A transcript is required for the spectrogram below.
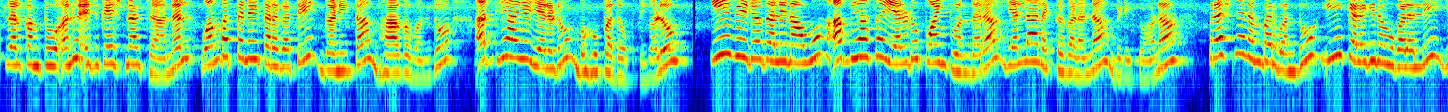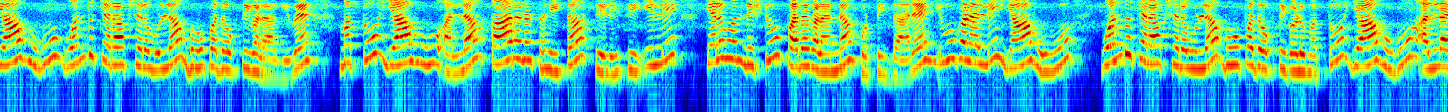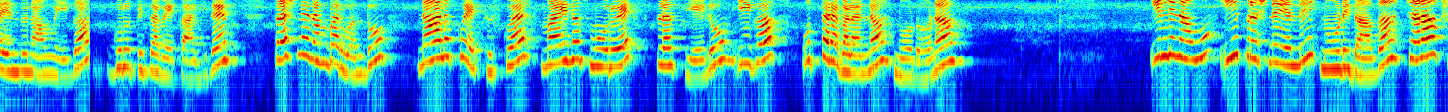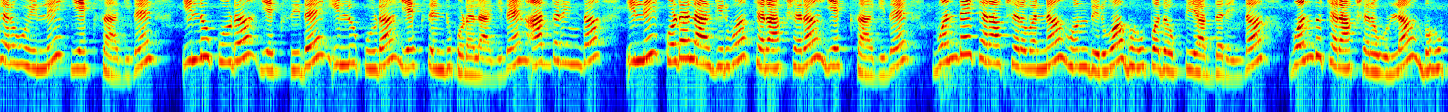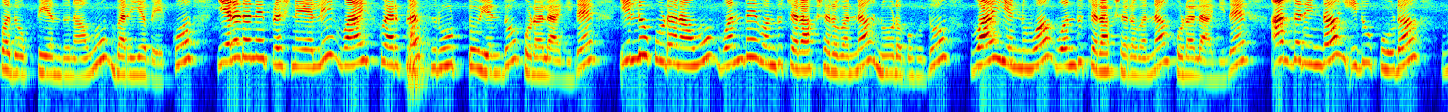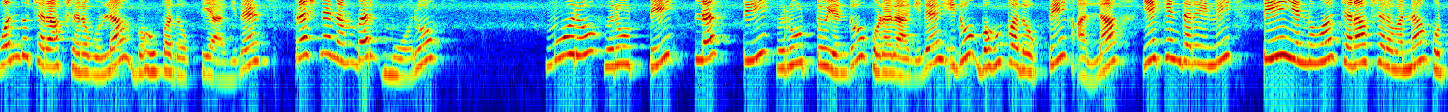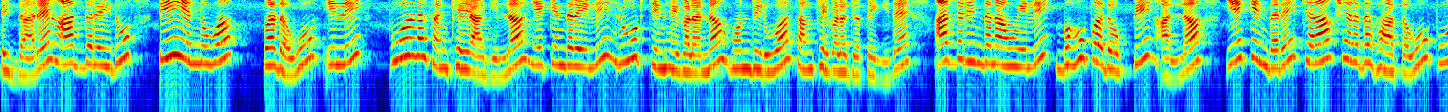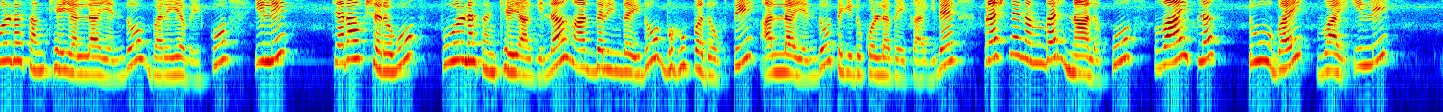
Friends welcome to Anu educational channel ಒಂಬತ್ತನೇ ತರಗತಿ, ಗಣಿತ ಭಾಗ ಒಂದು, ಅಧ್ಯಾಯ ಎರಡು, ಬಹುಪದೋಕ್ತಿಗಳು. ಈ ವಿಡಿಯೋದಲ್ಲಿ ನಾವು ಅಭ್ಯಾಸ ಎರಡು ಪಾಯಿಂಟ್ ಒಂದರ ಎಲ್ಲಾ ಲೆಕ್ಕಗಳನ್ನು ಬಿಡಿಸೋಣ. ಪ್ರಶ್ನೆ ನಂಬರ್ ಒಂದು, ಈ ಕೆಳಗಿನವುಗಳಲ್ಲಿ ಯಾವುವು ಒಂದು ಚರಾಕ್ಷರವುಳ್ಳ ಬಹುಪದೋಕ್ತಿಗಳಾಗಿವೆ ಮತ್ತು ಯಾವುವು ಅಲ್ಲ ಕಾರಣ ಸಹಿತ ತಿಳಿಸಿ. ಇಲ್ಲಿ ಕೆಲವೊಂದಿಷ್ಟು ಪದಗಳನ್ನು ಕೊಟ್ಟಿದ್ದಾರೆ. ಇವುಗಳಲ್ಲಿ ಯಾವುವು ಒಂದು ಚರಾಕ್ಷರವುಳ್ಳ ಬಹುಪದೋಕ್ತಿಗಳು ಮತ್ತು ಯಾವುವು ಅಲ್ಲ ಎಂದು ನಾವು ಈಗ ಗುರುತಿಸಬೇಕಾಗಿದೆ. ಪ್ರಶ್ನೆ ನಂಬರ್ ಒಂದು, ನಾಲ್ಕು ಎಕ್ಸ್ ಸ್ಕ್ವೇರ್ ಮೈನಸ್ ಮೂರು ಎಕ್ಸ್ ಪ್ಲಸ್ ಏಳು. ಈಗ ಉತ್ತರಗಳನ್ನು ನೋಡೋಣ. ಇಲ್ಲಿ ನಾವು ಈ ಪ್ರಶ್ನೆಯಲ್ಲಿ ನೋಡಿದಾಗ ಚರಾಕ್ಷರವು ಇಲ್ಲಿ ಎಕ್ಸ್ ಆಗಿದೆ. ಇಲ್ಲೂ ಕೂಡ ಎಕ್ಸ್ ಇದೆ, ಇಲ್ಲೂ ಕೂಡ ಎಕ್ಸ್ ಎಂದು ಕೊಡಲಾಗಿದೆ. ಆದ್ದರಿಂದ ಇಲ್ಲಿ ಕೊಡಲಾಗಿರುವ ಚರಾಕ್ಷರ ಎಕ್ಸ್ ಆಗಿದೆ. ಒಂದೇ ಚರಾಕ್ಷರವನ್ನು ಹೊಂದಿರುವ ಬಹುಪದೋಕ್ತಿಯಾದ್ದರಿಂದ ಒಂದು ಚರಾಕ್ಷರವುಳ್ಳ ಬಹುಪದೋಕ್ತಿ ಎಂದು ನಾವು ಬರೆಯಬೇಕು. ಎರಡನೇ ಪ್ರಶ್ನೆಯಲ್ಲಿ y square plus root two ಎಂದು ಕೊಡಲಾಗಿದೆ. ಇಲ್ಲೂ ಕೂಡ ನಾವು ಒಂದೇ ಒಂದು ಚರಾಕ್ಷರವನ್ನು ನೋಡಬಹುದು. ವೈ ಎನ್ನುವ ಒಂದು ಚರಾಕ್ಷರವನ್ನು ಕೊಡಲಾಗಿದೆ. ಆದ್ದರಿಂದ ಇದು ಕೂಡ ಒಂದು ಚರಾಕ್ಷರವುಳ್ಳ ಬಹುಪದೋಕ್ತಿಯಾಗಿದೆ. ಪ್ರಶ್ನೆ ನಂಬರ್ ಮೂರು. ಮೂರು root t plus t root two ಎಂದು ಕೊಡಲಾಗಿದೆ. ಇದು ಬಹುಪದೋಕ್ತಿ ಅಲ್ಲ. ಏಕೆಂದರೆ ಇಲ್ಲಿ ಟಿ ಎನ್ನುವ ಚರಾಕ್ಷರವನ್ನು ಕೊಟ್ಟಿದ್ದಾರೆ. ಆದರೆ ಇದು ಟಿ ಎನ್ನುವ ಪದವು ಇಲ್ಲಿ ಪೂರ್ಣ ಸಂಖ್ಯೆಯಾಗಿಲ್ಲ. ಏಕೆಂದರೆ ಇಲ್ಲಿ ರೂಟ್ ಚಿಹ್ನೆಗಳನ್ನು ಹೊಂದಿರುವ ಸಂಖ್ಯೆಗಳ ಜೊತೆಗಿದೆ. ಆದ್ದರಿಂದ ನಾವು ಇಲ್ಲಿ ಬಹುಪದೋಕ್ತಿ ಅಲ್ಲ. ಏಕೆಂದರೆ ಚರಾಕ್ಷರದ ಘಾತವು ಪೂರ್ಣ ಸಂಖ್ಯೆಯಲ್ಲ ಎಂದು ಬರೆಯಬೇಕು. ಇಲ್ಲಿ ಚರಾಕ್ಷರವು ಪೂರ್ಣ ಸಂಖ್ಯೆಯಾಗಿಲ್ಲ. ಆದ್ದರಿಂದ ಇದು ಬಹುಪದೋಕ್ತಿ ಅಲ್ಲ ಎಂದು ತೆಗೆದುಕೊಳ್ಳಬೇಕಾಗಿದೆ. ಪ್ರಶ್ನೆ ನಂಬರ್ ನಾಲ್ಕು. Y plus two by y ಇಲ್ಲಿ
